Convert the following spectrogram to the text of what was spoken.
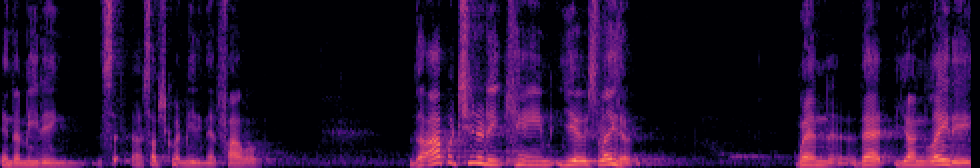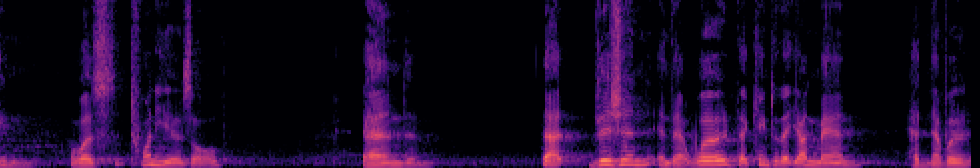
in the meeting, uh, subsequent meeting that followed. The opportunity came years later when that young lady was 20 years old and that vision and that word that came to that young man had never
